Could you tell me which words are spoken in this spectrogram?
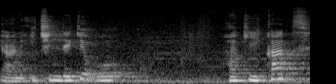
Yani içindeki o hakikat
